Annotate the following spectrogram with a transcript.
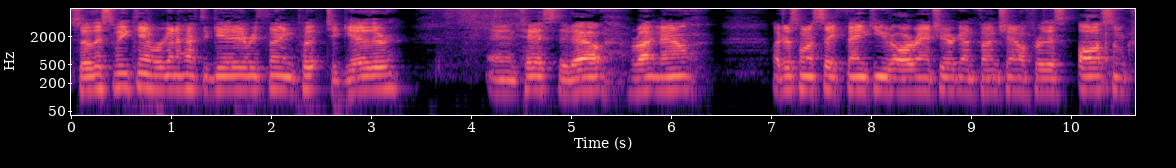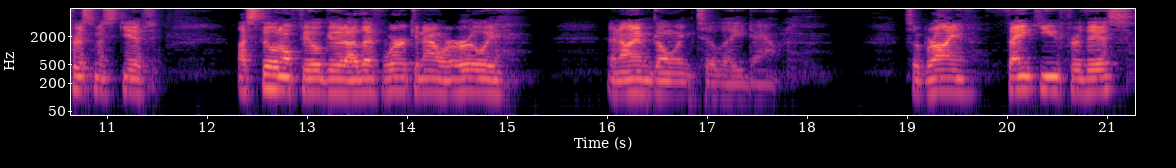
So this weekend we're going to have to get everything put together and test it out. Right now, I just want to say thank you to our Ranch Airgun Fun channel for this awesome Christmas gift. I still don't feel good. I left work an hour early and I am going to lay down. So Brian, thank you for this.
